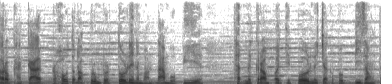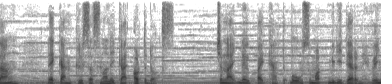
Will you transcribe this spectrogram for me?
អឺរ៉ុបខាងកើតរហូតទៅដល់ព្រំប្រទល់នៃតំបន់ដើមបូព៌ាស្ថិតនៅក្រោមឥទ្ធិពលនៃចក្រភពប៊ីសង់តាំងដែលកាន់គ្រិស្តសាសនានិកាយ Orthodox ចំណែកនៅប៉ែកខាងត្បូងសមុទ្រ Mediterranean វិញ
